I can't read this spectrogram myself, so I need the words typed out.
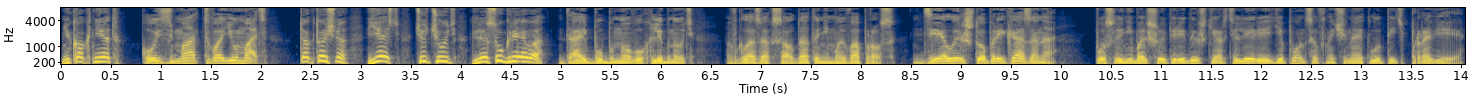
«Никак нет». «Кузьма, твою мать!» «Так точно, есть, чуть-чуть, для сугрева». «Дай Бубнову хлебнуть». В глазах солдата не мой вопрос. «Делай, что приказано!» После небольшой передышки артиллерия японцев начинает лупить правее,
